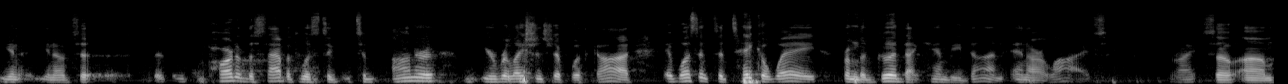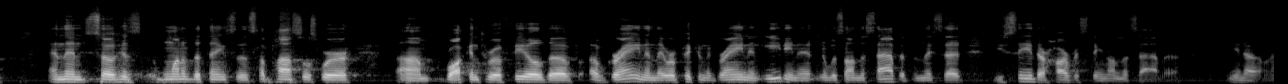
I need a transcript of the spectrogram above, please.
you know you know to part of the sabbath was to to honor your relationship with god. It wasn't to take away from the good that can be done in our lives right? So um and then so his one of the things the apostles were um, walking through a field of, of grain and they were picking the grain and eating it and it was on the sabbath and they said you see they're harvesting on the sabbath you know?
